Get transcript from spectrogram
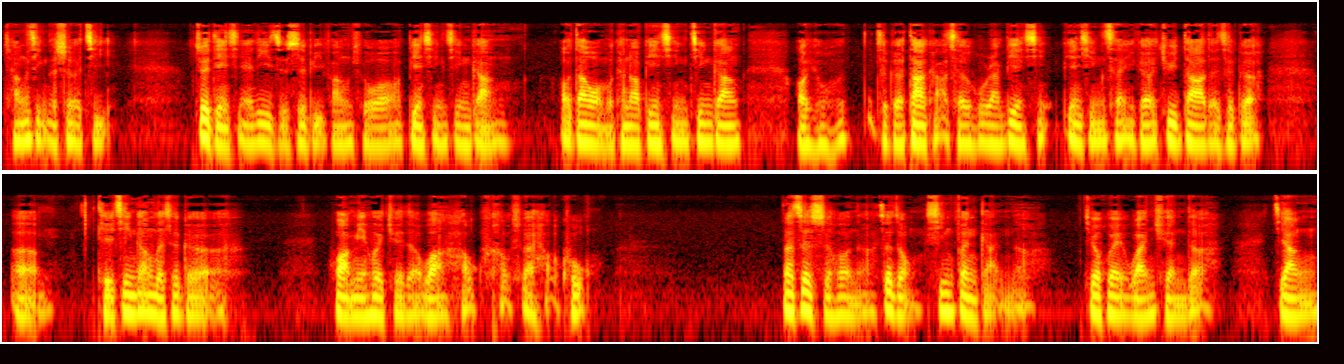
场景的设计。最典型的例子是，比方说变形金刚哦，当我们看到变形金刚哦，有这个大卡车忽然变形，变形成一个巨大的这个呃铁金刚的这个画面，会觉得哇，好好帅，好酷。那这时候呢，这种兴奋感呢，就会完全的将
